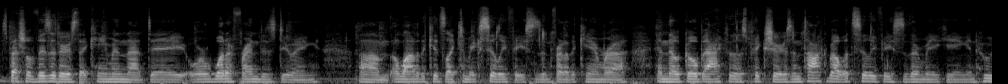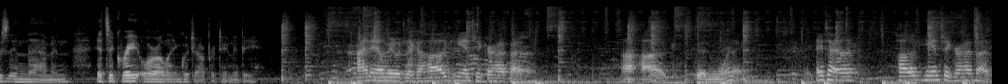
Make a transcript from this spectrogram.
special visitors that came in that day or what a friend is doing. Um, a lot of the kids like to make silly faces in front of the camera and they'll go back to those pictures and talk about what silly faces they're making and who's in them and it's a great oral language opportunity. Hi Naomi, we'll take a hug, handshake, or high five. A hug. Good morning. Hey Tyler. Hug, handshake, or high five.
